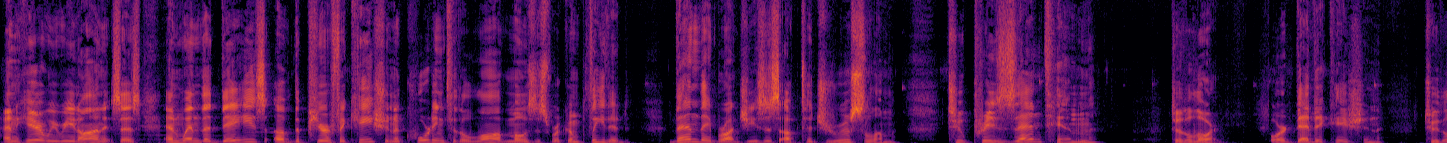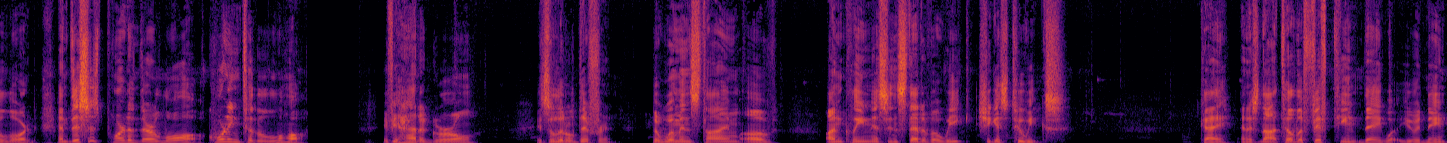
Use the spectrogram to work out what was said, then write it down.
And here we read on, it says, And when the days of the purification according to the law of Moses were completed, then they brought Jesus up to Jerusalem to present him to the Lord, or dedication to the Lord. And this is part of their law, according to the law. If you had a girl, it's a little different. The woman's time of uncleanness, instead of a week, she gets two weeks. Okay? And it's not till the 15th day what you would name.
